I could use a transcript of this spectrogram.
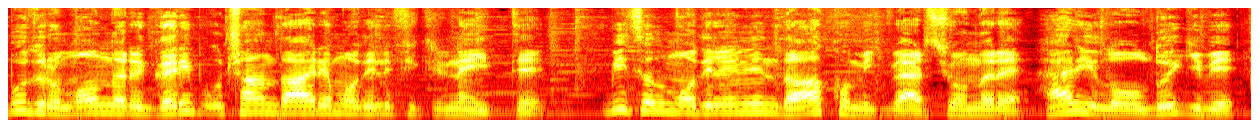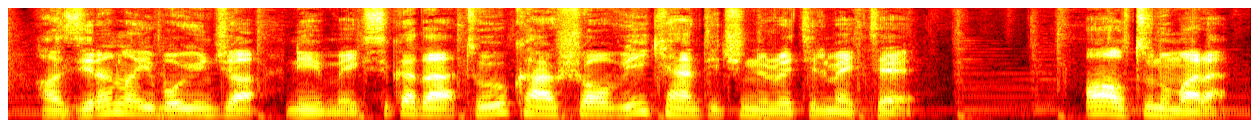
bu durum onları garip uçan daire modeli fikrine itti. Beetle modelinin daha komik versiyonları her yıl olduğu gibi Haziran ayı boyunca New Mexico'da Two Car Show Weekend için üretilmekte. 6 numara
